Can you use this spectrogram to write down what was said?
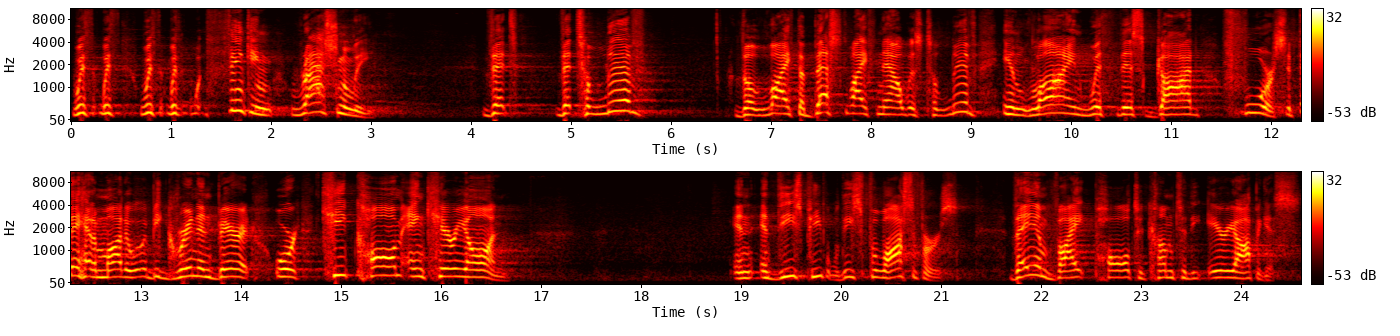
with, with, with, with, thinking rationally, that, that to live the life, the best life now was to live in line with this God force. If they had a motto, it would be grin and bear it or keep calm and carry on. And, and these people, these philosophers, they invite Paul to come to the Areopagus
